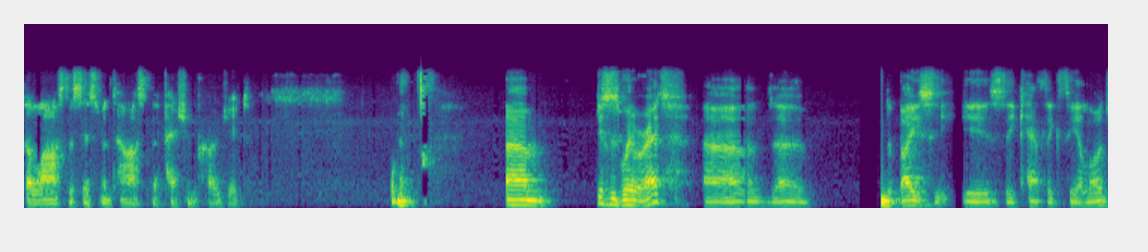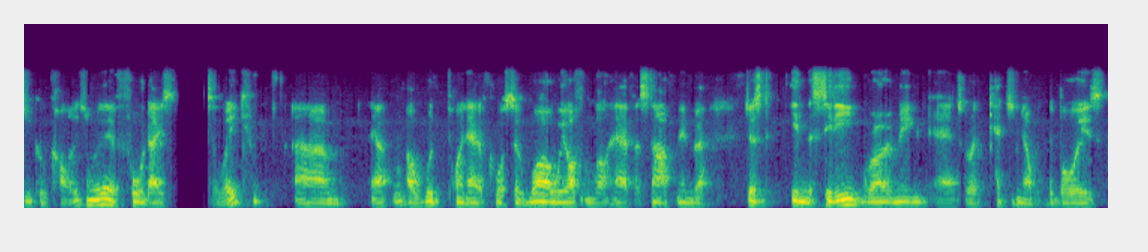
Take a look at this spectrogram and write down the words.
the last assessment task, the passion project. Um, this is where we're at. Uh, the, the base is the Catholic Theological College and we're there four days a week. Um, now, I would point out, of course, that while we often will have a staff member just in the city roaming and sort of catching up with the boys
